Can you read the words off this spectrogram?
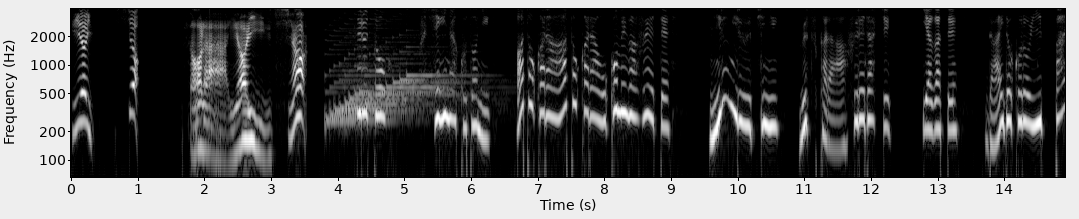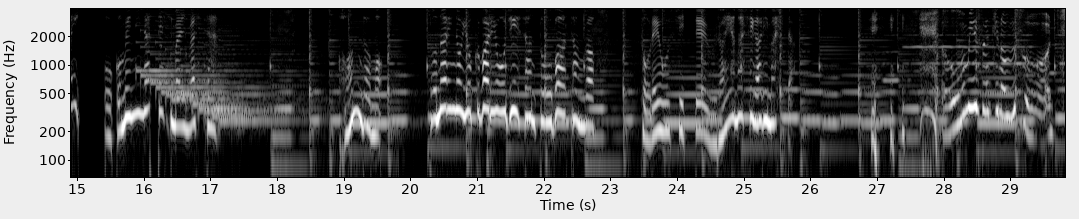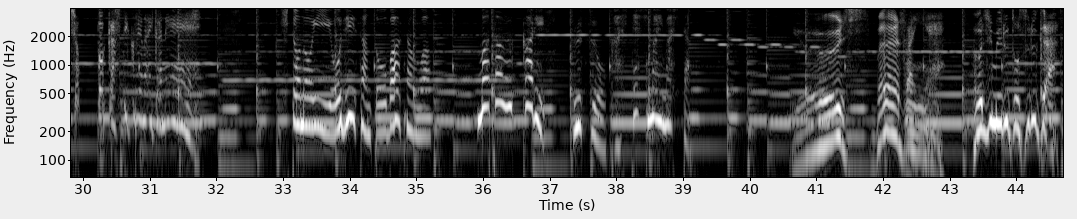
よいしょそらよいしょ。すると不思議なことに後から後からお米が増えてみるみるうちに臼からあふれ出しやがて台所いっぱいお米になってしまいました。今度も隣の欲張りおじいさんとおばあさんがそれを知って羨ましがりました。おめえさんちの嘘をちょっと貸してくれないかね？人のいいおじいさんとおばあさんはまたうっかり臼を貸してしまいました。よしばあさんや。始めるとするか。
